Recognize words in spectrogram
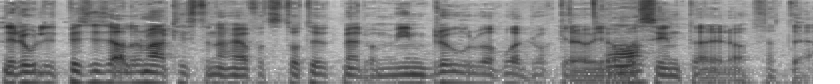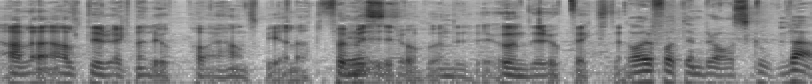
Det är roligt, precis alla de här artisterna har jag fått stått ut med. Då. Min bror var hårdrockare och jag ja. var syntare. Då. Så att alla, allt du räknade upp har han spelat för Just. mig då, under, under uppväxten. Då har du fått en bra skola.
